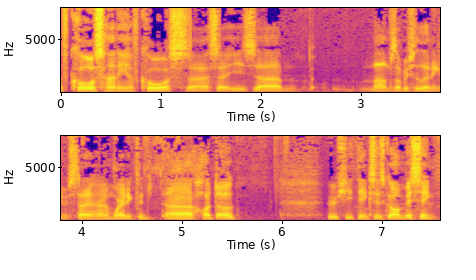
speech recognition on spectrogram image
Of course, honey, of course. Uh, so he's um, mum's obviously letting him stay home, waiting for uh, hot dog, who she thinks has gone missing.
